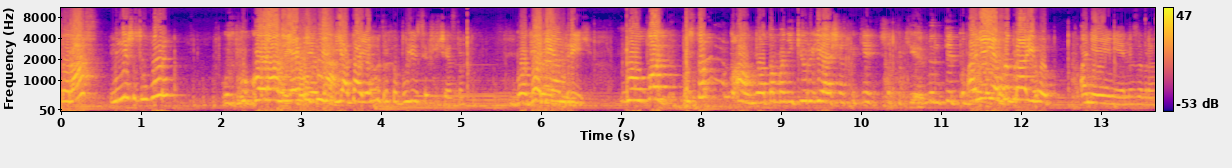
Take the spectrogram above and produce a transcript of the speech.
Тарас? Мені щось говорить? Успокойся, Я його бою- я, да, я його трохи боюсь, якщо чесно. Бодя Андрій. Ну, Бодь, постав, а, в нього там манікюр є, ще такі, ще такі менти А ні, я забрав його. А ні, ні, ні, не забрав.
